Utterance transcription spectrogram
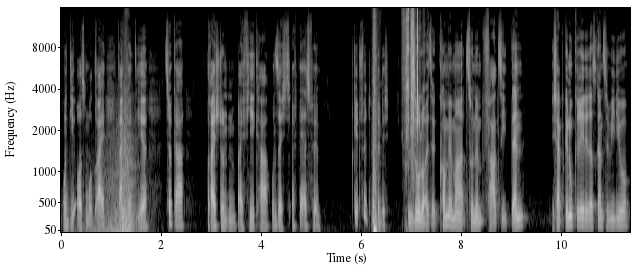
und die Osmo 3, dann könnt ihr circa drei Stunden bei 4K und 60 FPS filmen. Geht fit, finde ich. So Leute, kommen wir mal zu einem Fazit, denn ich habe genug geredet, das ganze Video.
